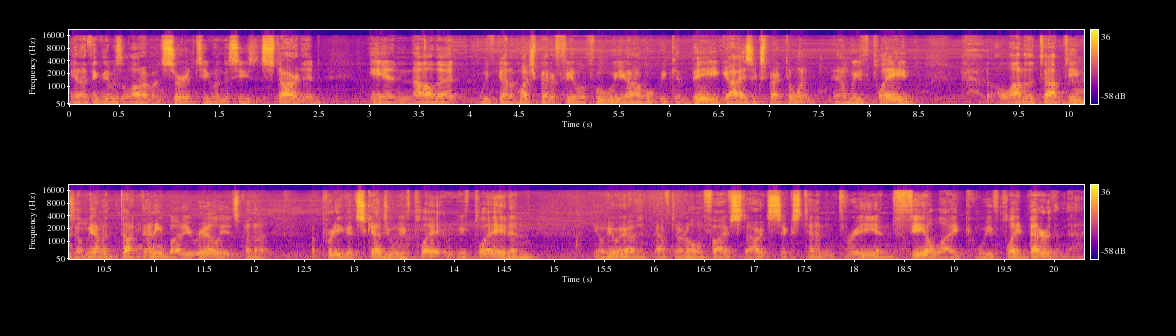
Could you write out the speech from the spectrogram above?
And I think there was a lot of uncertainty when the season started. And now that we've got a much better feel of who we are and what we can be, guys expect to win. And we've played a lot of the top teams, and we haven't ducked anybody really. It's been a, a pretty good schedule we've played. We've played, and you know, here we are after an 0-5 start, 6, 10, and 3, and feel like we've played better than that.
